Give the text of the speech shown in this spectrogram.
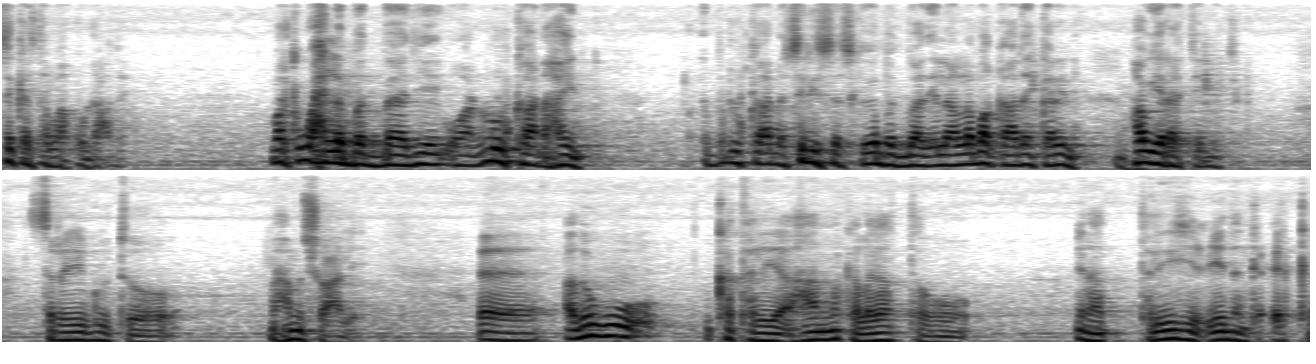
si kasta baa ku dhacday. Marka wax la badbaadiyey oo aan dhulkaan ahayn dhulkaana sidiisa iskaga badbaadiy ilaa lama qaadan karin hab yaraatee ma jiro. Sareeye guuto maxamed shacali Eh, adigu ka taliya ahaan marka laga tago inaad taliyihii ciidanka cirka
